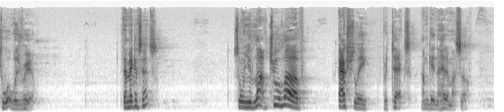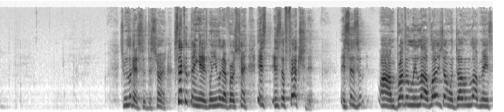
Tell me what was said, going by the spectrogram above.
to what was real. Is that making sense? So when you love, true love actually protects. I'm getting ahead of myself. So we look at it, it's discerning. Second thing is, when you look at verse 10, it's, it's affectionate. It says um, brotherly love. Love each other with brotherly love means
